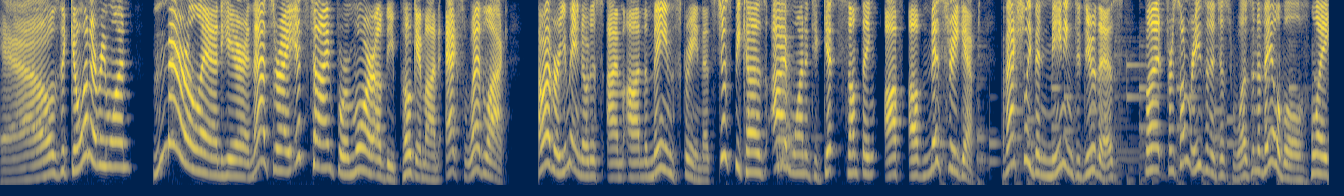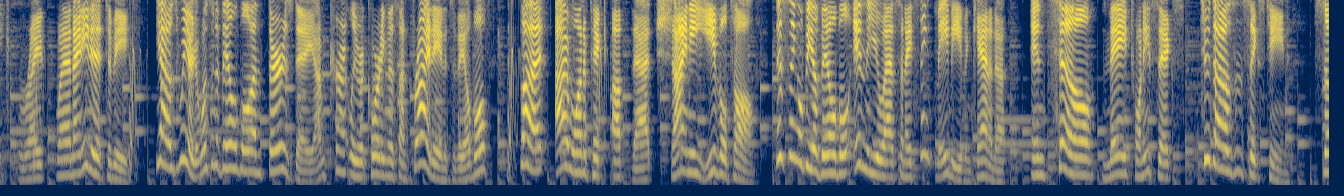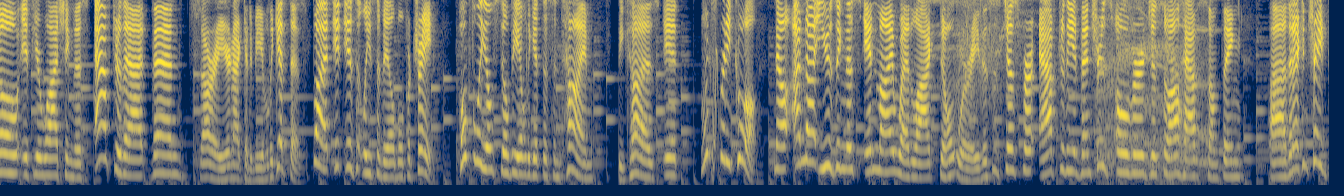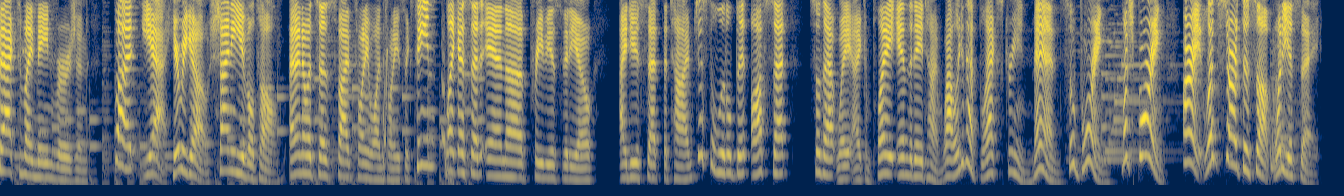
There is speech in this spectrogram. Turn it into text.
How's it going, everyone? Marriland here, and that's right, it's time for more of the Pokemon X Wedlocke. However, you may notice I'm on the main screen. That's just because I wanted to get something off of Mystery Gift. I've actually been meaning to do this, but for some reason it just wasn't available, like right when I needed it to be. Yeah, it was weird. It wasn't available on Thursday. I'm currently recording this on Friday and it's available. But I want to pick up that shiny Yveltal. This thing will be available in the US and I think maybe even Canada until May 26, 2016. So if you're watching this after that, then sorry, you're not going to be able to get this. But it is at least available for trade. Hopefully you'll still be able to get this in time because it looks pretty cool. Now, I'm not using this in my wedlocke, don't worry. This is just for after the adventure is over, just so I'll have something uh, that I can trade back to my main version. But yeah, here we go. Shiny Yveltal. And I know it says 521 2016. Like I said in a previous video, I do set the time just a little bit offset so that way I can play in the daytime. Wow, look at that black screen. Man, so boring. Much boring. All right, let's start this up. What do you say?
